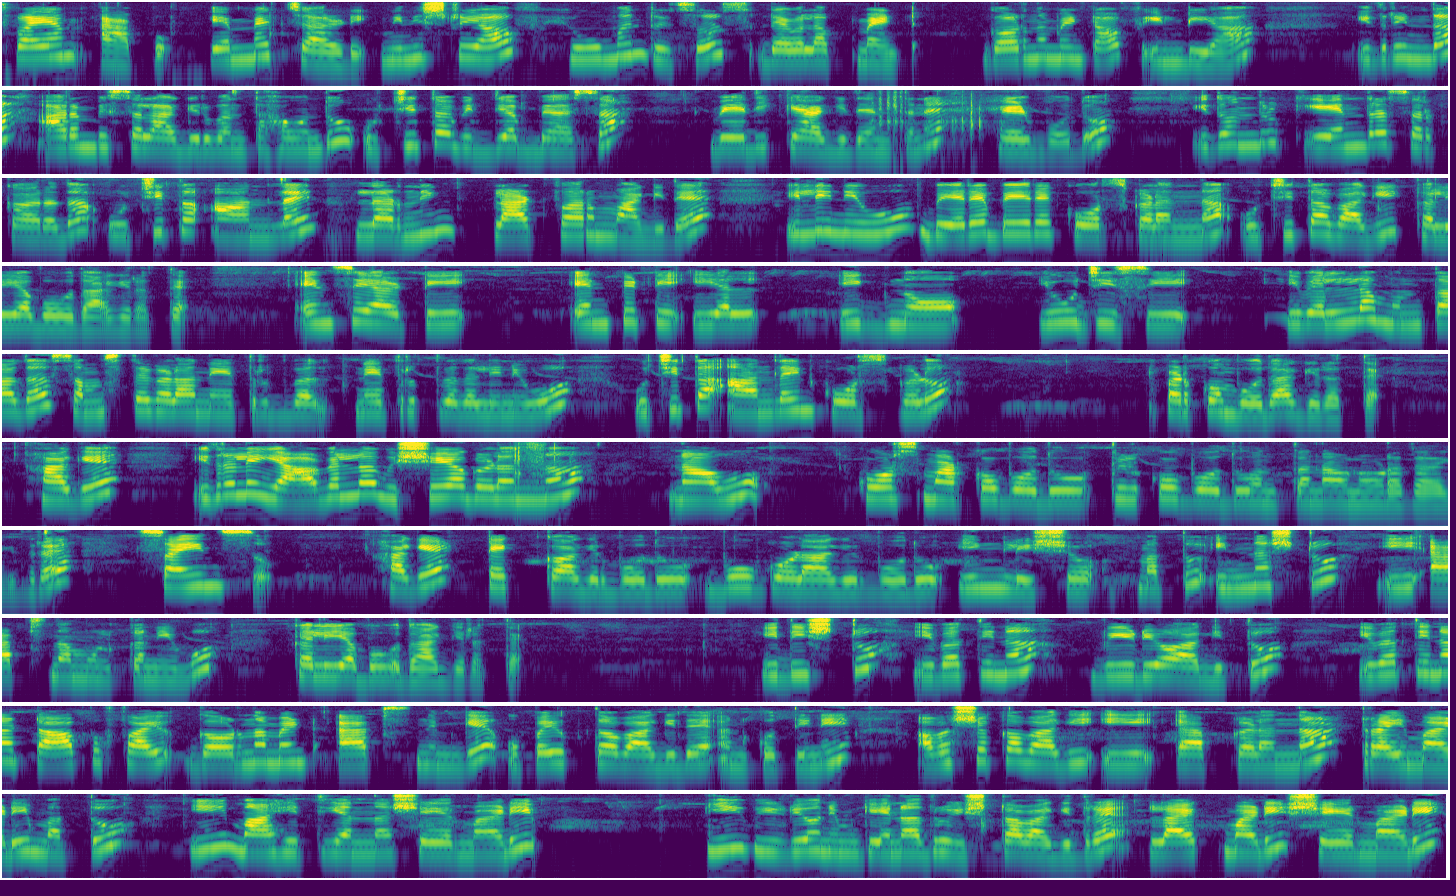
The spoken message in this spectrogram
Swayam app M H R D Ministry of Human Resource Development Government of India ಇದರಿಂದ ಆರಂಭಿಸಲಾಗಿರುವಂತಹ ಒಂದು ಉಚಿತ ವಿದ್ಯಾಭ್ಯಾಸ ವೇದಿಕೆ ಆಗಿದೆ ಅಂತಲೇ ಹೇಳ್ಬೋದು. ಇದೊಂದು ಕೇಂದ್ರ ಸರ್ಕಾರದ ಉಚಿತ ಆನ್ಲೈನ್ ಲರ್ನಿಂಗ್ ಪ್ಲಾಟ್ಫಾರ್ಮ್ ಆಗಿದೆ. ಇಲ್ಲಿ ನೀವು ಬೇರೆ ಬೇರೆ ಕೋರ್ಸ್ಗಳನ್ನು ಉಚಿತವಾಗಿ ಕಲಿಯಬಹುದಾಗಿರುತ್ತೆ. N C R T, N P T E L IGNOU, U G C ಇವೆಲ್ಲ ಮುಂತಾದ ಸಂಸ್ಥೆಗಳ ನೇತೃತ್ವ, ನೇತೃತ್ವದಲ್ಲಿ ನೀವು ಉಚಿತ ಆನ್ಲೈನ್ ಕೋರ್ಸ್ಗಳು ಪಡ್ಕೊಬೋದಾಗಿರುತ್ತೆ. ಹಾಗೆ ಇದರಲ್ಲಿ ಯಾವೆಲ್ಲ ವಿಷಯಗಳನ್ನು ನಾವು ಕೋರ್ಸ್ ಮಾಡ್ಕೋಬೋದು, ತಿಳ್ಕೊಬೋದು ಅಂತ ನಾವು ನೋಡೋದಾಗಿದ್ರೆ ಸೈನ್ಸು, ಹಾಗೆ ಟೆಕ್ ಆಗಿರ್ಬೋದು, ಭೂಗೋಳ ಆಗಿರ್ಬೋದು, ಇಂಗ್ಲೀಷು ಮತ್ತು ಇನ್ನಷ್ಟು ಈ ಆ್ಯಪ್ಸ್ನ ಮೂಲಕ ನೀವು ಕಲಿಯಬಹುದಾಗಿರುತ್ತೆ. ಇದಿಷ್ಟು ಇವತ್ತಿನ ವಿಡಿಯೋ ಆಗಿತ್ತು. ಇವತ್ತಿನ ಟಾಪ್ ಫೈವ್ ಗೌರ್ನಮೆಂಟ್ ಆ್ಯಪ್ಸ್ ನಿಮಗೆ ಉಪಯುಕ್ತವಾಗಿದೆ ಅನ್ಕೋತೀನಿ. ಅವಶ್ಯಕವಾಗಿ ಈ ಆ್ಯಪ್ಗಳನ್ನು ಟ್ರೈ ಮಾಡಿ ಮತ್ತು ಈ ಮಾಹಿತಿಯನ್ನು ಶೇರ್ ಮಾಡಿ. ಈ ವಿಡಿಯೋ ನಿಮಗೇನಾದರೂ ಇಷ್ಟವಾಗಿದ್ದರೆ ಲೈಕ್ ಮಾಡಿ, ಶೇರ್ ಮಾಡಿ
